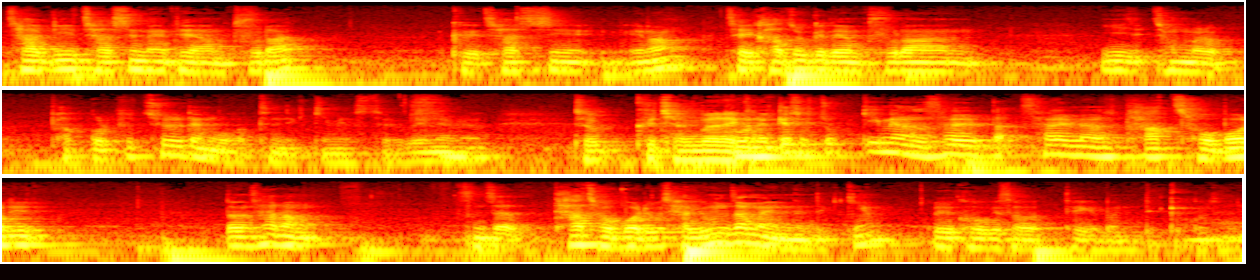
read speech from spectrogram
자기 자신에 대한 불안, 그 자신이랑 제 가족에 대한 불안이 정말 밖으로 표출된 것 같은 느낌이었어요. 왜냐면 저 그 장면에 돈을 계속 쫓기면서 살다, 살면서 다 저버리던 사람 진짜 다 저버리고 자기 혼자만 있는 느낌을 거기서 되게 많이 느꼈거든요.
